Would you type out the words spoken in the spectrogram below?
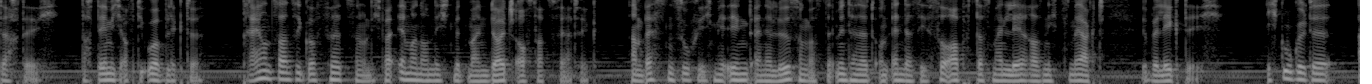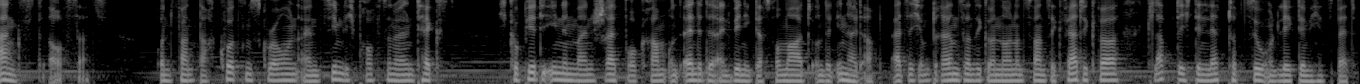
dachte ich, nachdem ich auf die Uhr blickte. 23.14 Uhr und ich war immer noch nicht mit meinem Deutschaufsatz fertig. Am besten suche ich mir irgendeine Lösung aus dem Internet und ändere sie so ab, dass mein Lehrer nichts merkt, überlegte ich. Ich googelte Angstaufsatz und fand nach kurzem Scrollen einen ziemlich professionellen Text, ich kopierte ihn in mein Schreibprogramm und änderte ein wenig das Format und den Inhalt ab. Als ich um 23.29 Uhr fertig war, klappte ich den Laptop zu und legte mich ins Bett.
